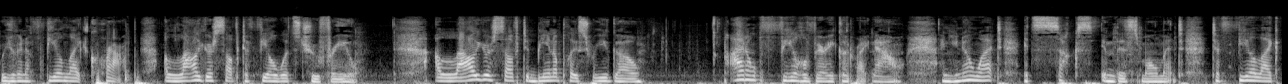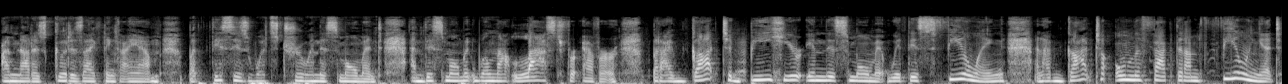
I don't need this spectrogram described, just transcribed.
where you're going to feel like crap. Allow yourself to feel what's true for you. Allow yourself to be in a place where you go, I don't feel very good right now. And you know what? It sucks in this moment to feel like I'm not as good as I think I am. But this is what's true in this moment. And this moment will not last forever. But I've got to be here in this moment with this feeling. And I've got to own the fact that I'm feeling it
